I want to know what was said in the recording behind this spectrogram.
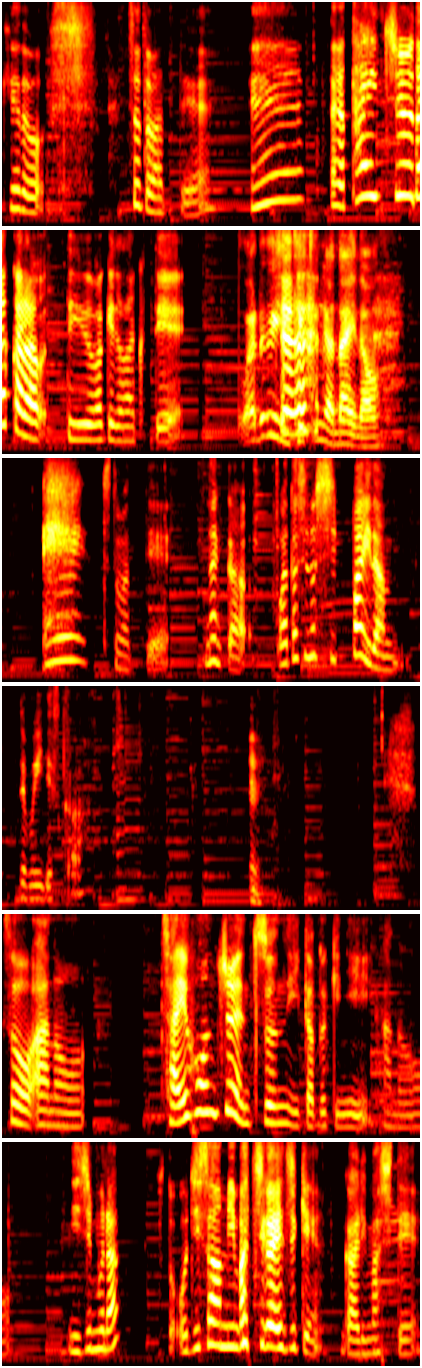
けど、ちょっと待って。えー、だから体中だからっていうわけじゃなくて、悪い経験がないの？えー、ちょっと待って。なんか、私の失敗談でもいいですか？うん。そう、あの、裁本園ツンにいた時に、あの、虹村ちょっとおじさん見間違え事件がありまして、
